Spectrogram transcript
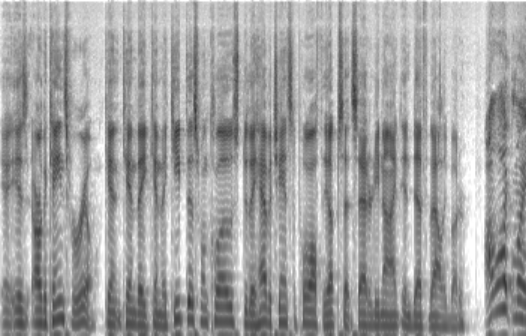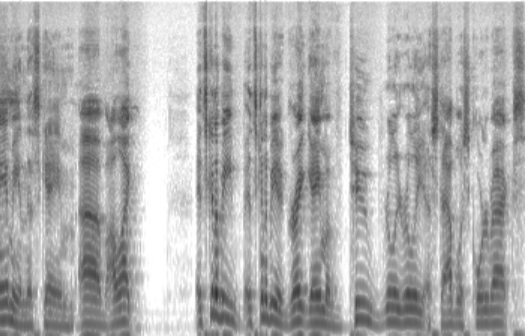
Is are the Canes for real? Can can they can they keep this one close? Do they have a chance to pull off the upset Saturday night in Death Valley, Butter? I like Miami in this game. Uh, I like it's gonna be it's gonna be a great game of two really really established quarterbacks.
